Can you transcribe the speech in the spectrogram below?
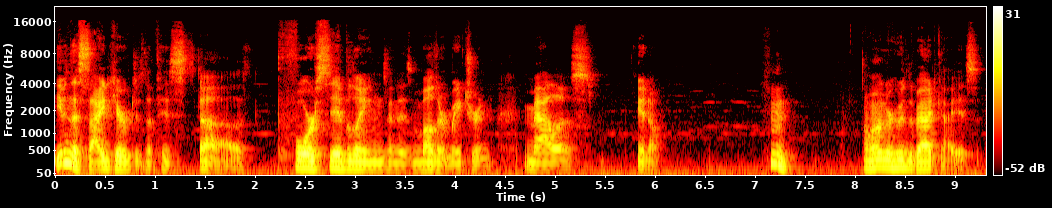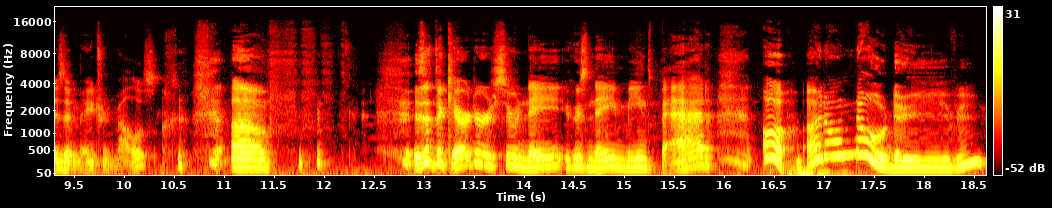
even the side characters of his uh, four siblings and his mother, matron Malice. You know, hmm. I wonder who the bad guy is. Is it Matron Malice? um, is it the character whose name whose name means bad? Oh, I don't know, Davy.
